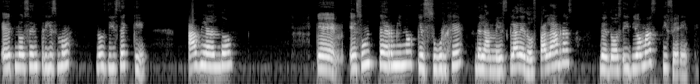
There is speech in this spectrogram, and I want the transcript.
etnocentrismo nos dice que hablando que es un término que surge de la mezcla de dos palabras de dos idiomas diferentes.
